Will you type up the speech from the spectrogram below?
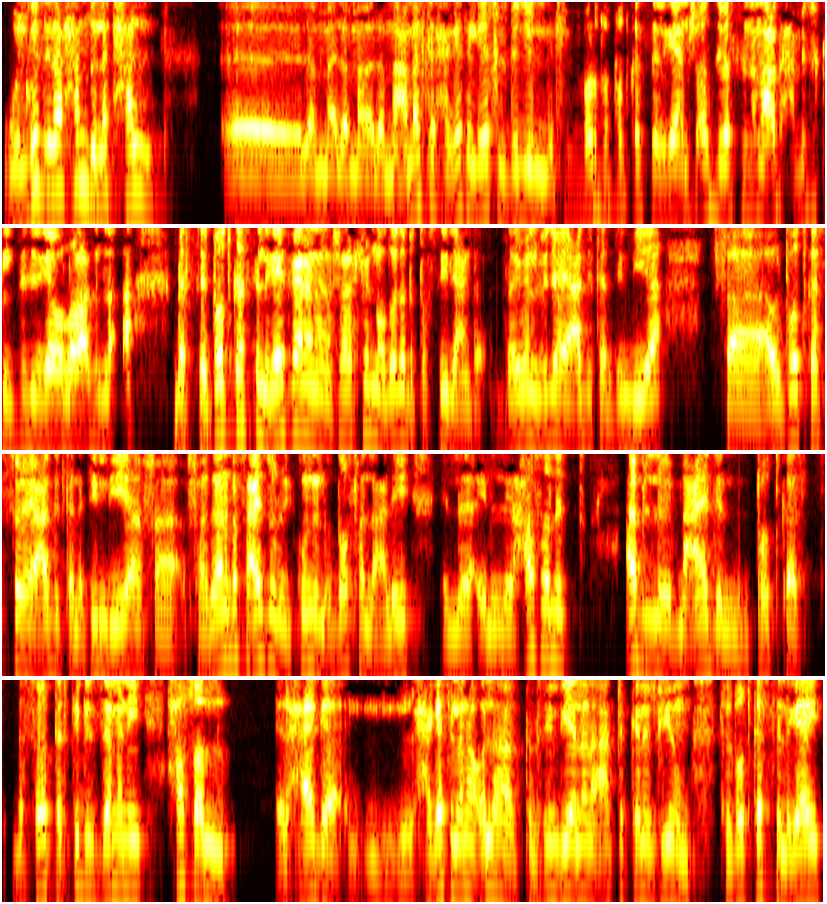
والجزء ده الحمد لله اتحل. آه، لما لما لما عملت الحاجات اللي هي في الفيديو برضه البودكاست اللي جاي مش قصدي بس إن أنا أقعد أحمسك للفيديو اللي جاي والله العظيم لأ بس البودكاست اللي جاي فعلا أنا شارح فيه الموضوع ده بالتفصيل يعني تقريبا الفيديو هيعدي 30 دقيقة ف أو البودكاست sorry هيعدي 30 دقيقة ف... فده أنا بس عايزه يكون الإضافة اللي عليه اللي, اللي حصلت قبل ميعاد البودكاست بس هو الترتيب الزمني حصل الحاجة الحاجات اللي أنا هقولها 30 دقيقة اللي أنا قعدت أتكلم فيهم في البودكاست اللي جاي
